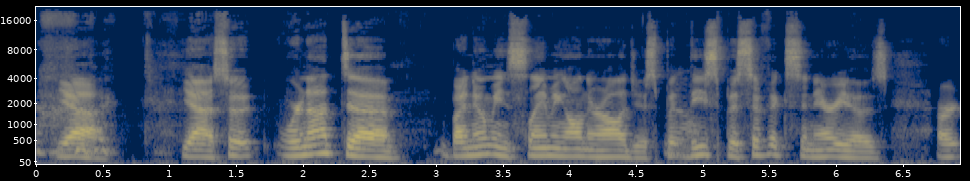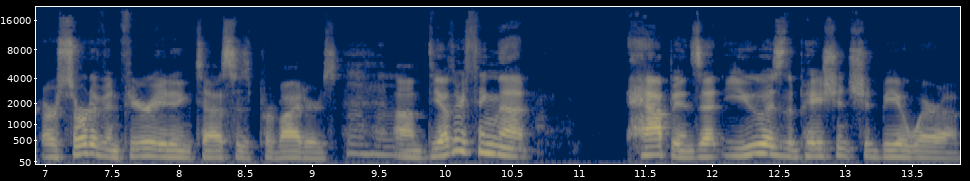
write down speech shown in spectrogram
Yeah. Yeah. So we're not uh, by no means slamming all neurologists, but No. these specific scenarios are, are sort of infuriating to us as providers. Mhm. Um, the other thing that happens that you as the patient should be aware of.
